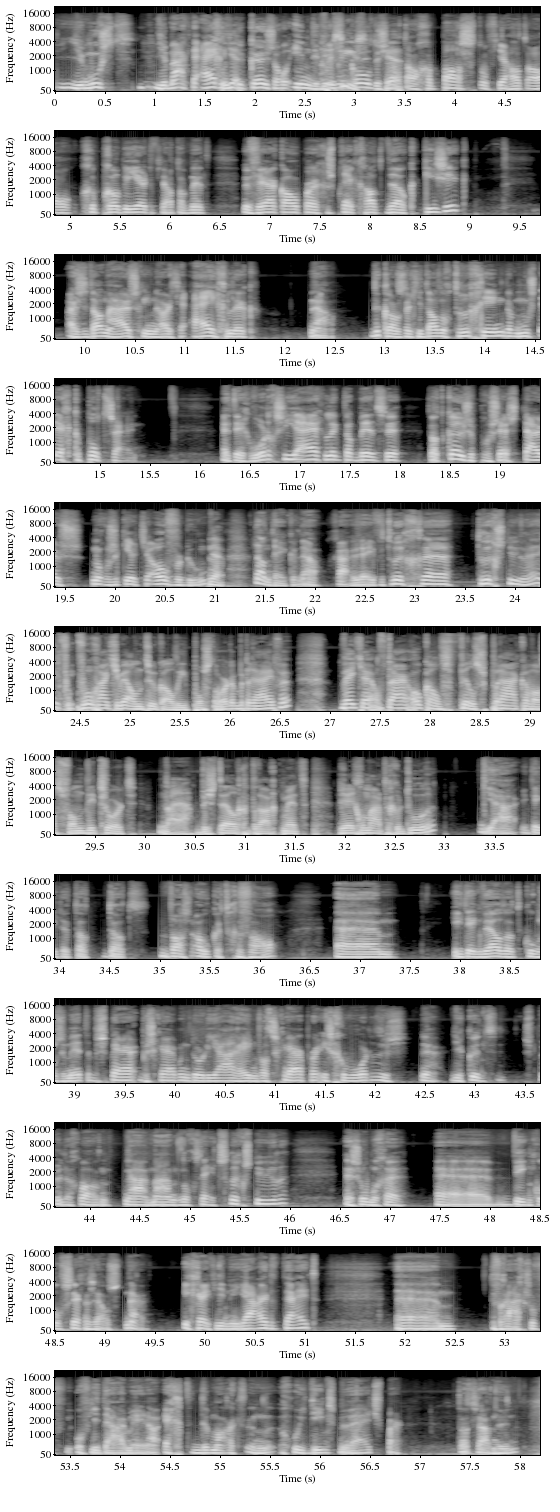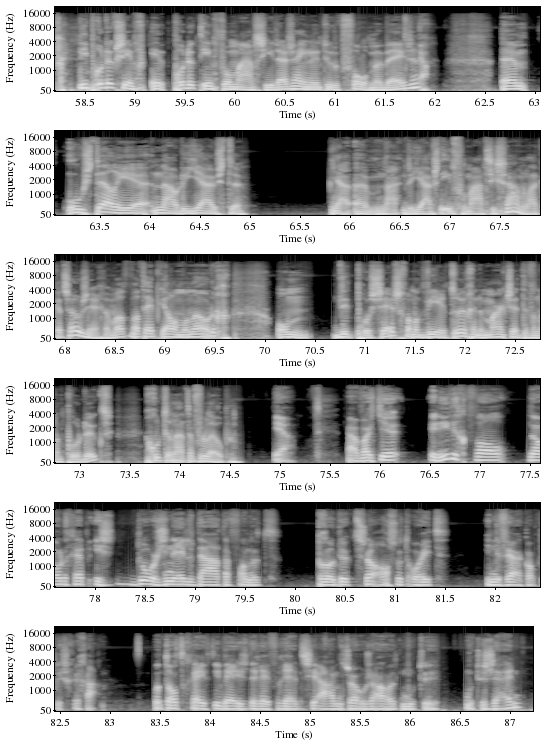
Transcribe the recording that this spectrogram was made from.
je moest, je maakte eigenlijk de keuze al in de winkel. Precies, dus je had al gepast, of je had al geprobeerd, of je had al met een verkoper een gesprek gehad. Welke kies ik? Als je dan naar huis ging, had je eigenlijk nou, de kans dat je dan nog terugging, dat moest echt kapot zijn. En tegenwoordig zie je eigenlijk dat mensen dat keuzeproces thuis nog eens een keertje overdoen. Ja. Dan denken we, nou, ga we even terug, uh, terugsturen. Vroeger had je wel natuurlijk al die postorderbedrijven. Weet jij of daar ook al veel sprake was van dit soort nou ja, bestelgedrag met regelmatige toeren? Ja, ik denk dat dat, dat was ook het geval. Um, ik denk wel dat consumentenbescherming door de jaren heen wat scherper is geworden. Dus ja, je kunt spullen gewoon na een maand nog steeds terugsturen. En sommige uh, winkels zeggen zelfs, nou, ik geef je een jaar de tijd. Um, de vraag is of, of je daarmee nou echt de markt een goede dienst bewijst. Maar dat is aan hun. Die productinformatie, daar zijn jullie natuurlijk volop mee bezig. Ja. Um, hoe stel je nou de juiste ja, uh, nou, de juiste informatie samen, laat ik het zo zeggen. Wat, wat heb je allemaal nodig om dit proces van het weer terug in de markt zetten van een product goed te laten verlopen? Ja, nou wat je in ieder geval nodig hebt is de originele data van het product zoals het ooit in de verkoop is gegaan. Want dat geeft in wezen de referentie aan, zo zou het moeten, moeten zijn.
